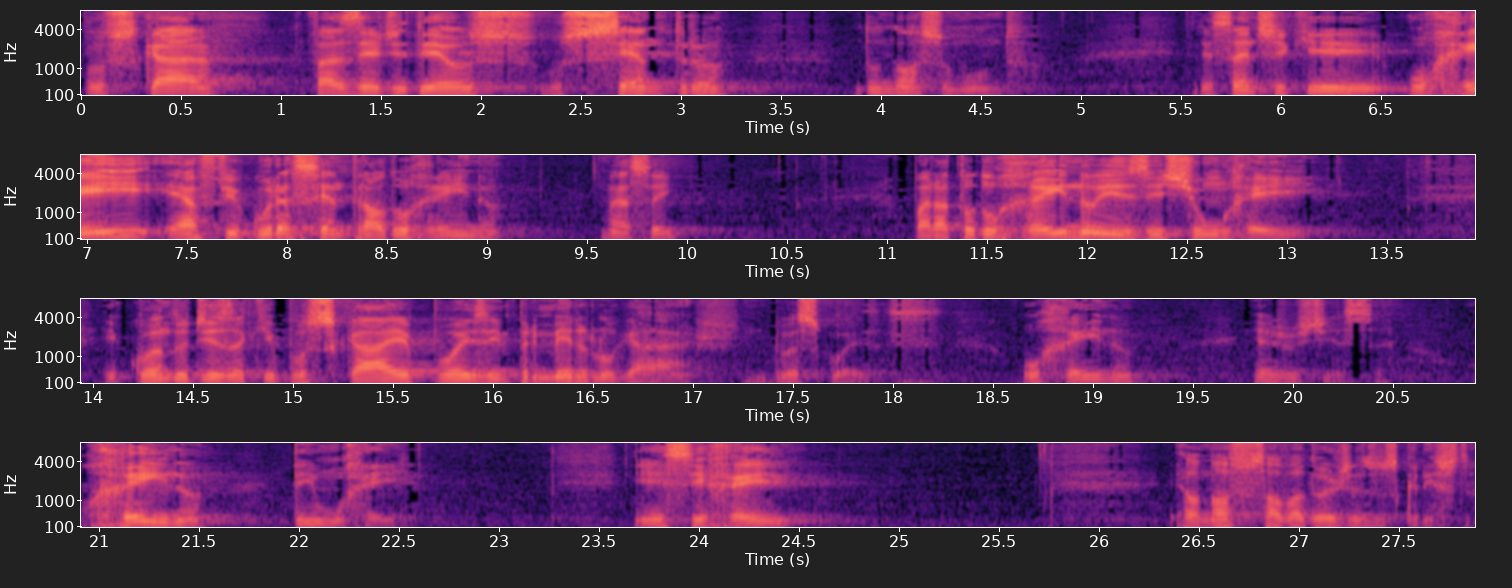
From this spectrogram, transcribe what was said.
Buscar fazer de Deus o centro do nosso mundo. Interessante que o rei é a figura central do reino, não é assim? Para todo reino existe um rei. E quando diz aqui buscar, pois em primeiro lugar duas coisas: o reino e a justiça. O reino tem um rei. E esse rei é o nosso Salvador Jesus Cristo.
